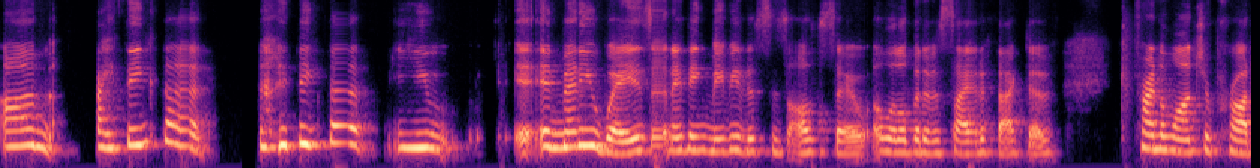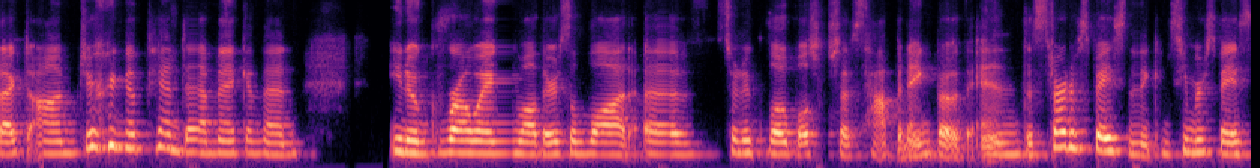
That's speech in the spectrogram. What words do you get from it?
Um, I think that I think that you in many ways, and I think maybe this is also a little bit of a side effect of trying to launch a product um, during a pandemic and then you know growing while there's a lot of sort of global shifts happening both in the startup space and the consumer space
